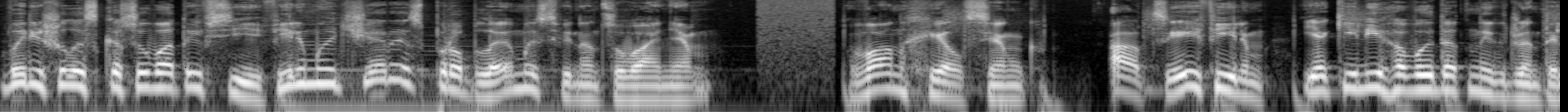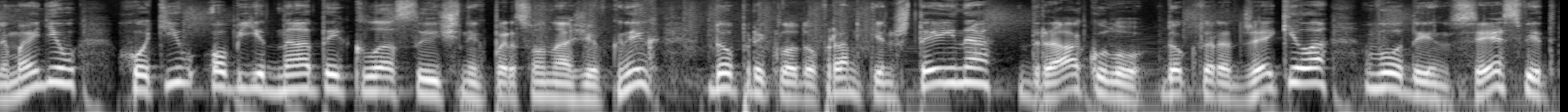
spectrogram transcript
вирішили скасувати всі фільми через проблеми з фінансуванням. Ван Хелсінг а цей фільм, як і Ліга видатних джентльменів, хотів об'єднати класичних персонажів книг, до прикладу, Франкенштейна, Дракулу, доктора Джекіла в один всесвіт,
